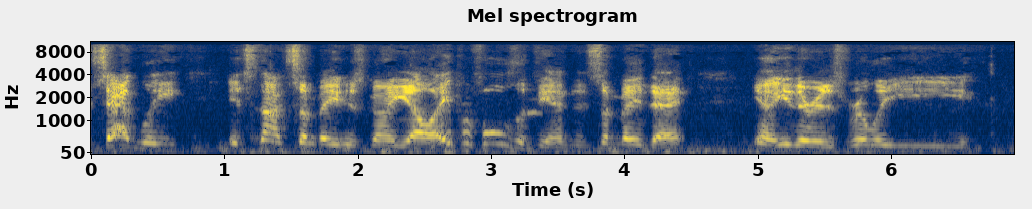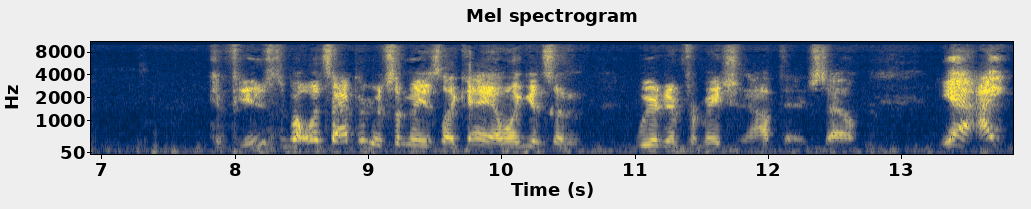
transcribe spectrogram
sadly, it's not somebody who's going to yell April Fools at the end. It's somebody that you know either is really confused about what's happening, or somebody is like, "Hey, I want to get some." weird information out there. So yeah, I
